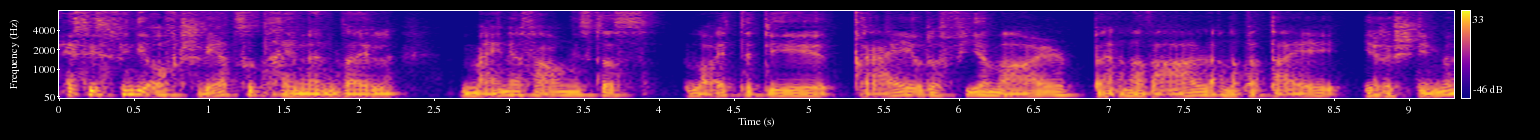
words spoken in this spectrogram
Es ist, finde ich, oft schwer zu trennen, weil meine Erfahrung ist, dass Leute, die drei oder viermal bei einer Wahl einer Partei ihre Stimme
